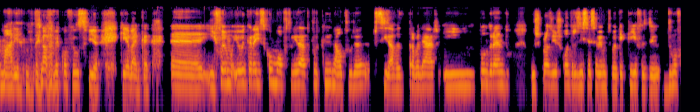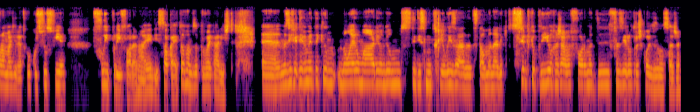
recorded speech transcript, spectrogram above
uma área que não tem nada a ver com a filosofia, que é a banca. Uh, e foi, eu encarei isso como uma oportunidade porque na altura precisava de trabalhar e ponderando os prós e os contras e sem saber muito bem o que é que ia fazer de uma forma mais direta com o curso de filosofia, fui por aí fora, não é? E disse, ok, então vamos aproveitar isto. Uh, mas efetivamente aquilo não era uma área onde eu me sentisse muito realizada, de tal maneira que sempre que eu podia eu arranjava forma de fazer outras coisas, ou seja,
